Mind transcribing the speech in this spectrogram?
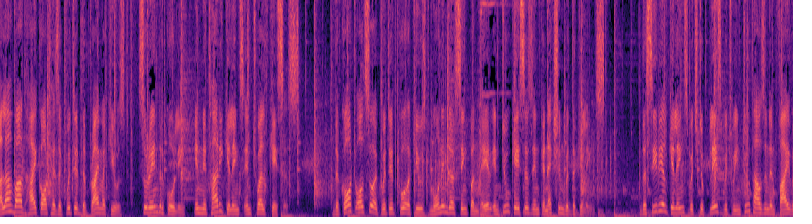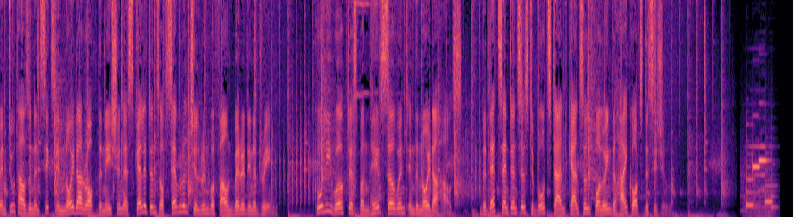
Allahabad High Court has acquitted the prime accused, Surendra Koli, in Nithari killings in 12 cases. The court also acquitted co-accused Moninder Singh Pandher in two cases in connection with the killings. The serial killings which took place between 2005 and 2006 in Noida rocked the nation as skeletons of several children were found buried in a drain. Koli worked as Pandher's servant in the Noida house. The death sentences to both stand cancelled following the High Court's decision.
